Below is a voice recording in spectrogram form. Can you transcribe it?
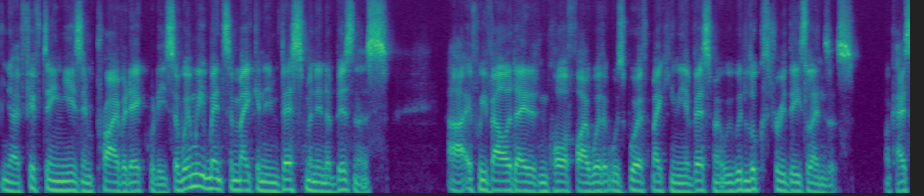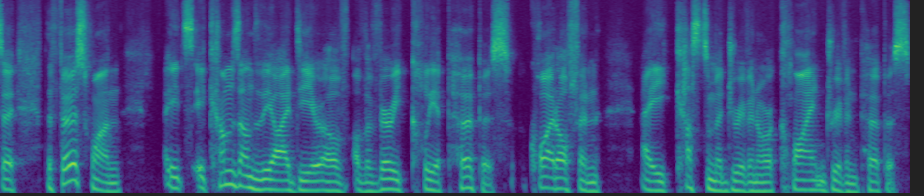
you know 15 years in private equity. So when we went to make an investment in a business, uh, if we validated and qualified whether it was worth making the investment, we would look through these lenses. Okay, so the first one, it's it comes under the idea of of a very clear purpose. Quite often, a customer driven or a client driven purpose.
